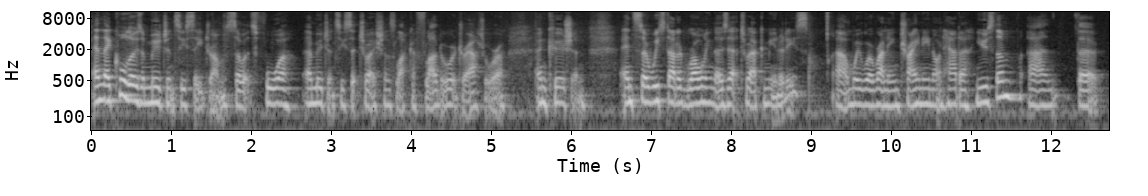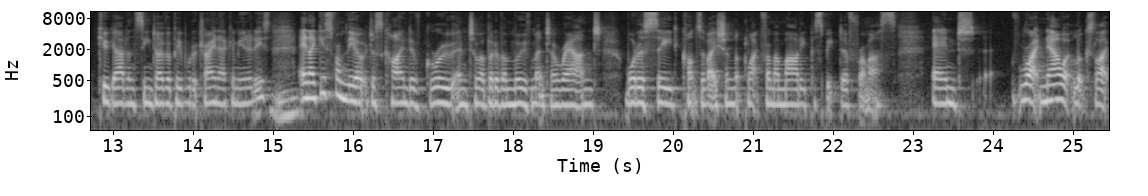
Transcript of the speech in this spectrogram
And they call those emergency seed drums. So it's for emergency situations like a flood or a drought or an incursion. And so we started rolling those out to our communities. Um, we were running training on how to use them, and the Kew Gardens sent over people to train our communities. Mm-hmm. And I guess from there it just kind of grew into a bit of a movement around what does seed conservation look like from a Māori perspective from us. And right now it looks like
